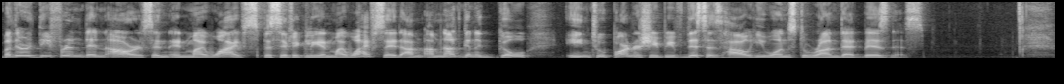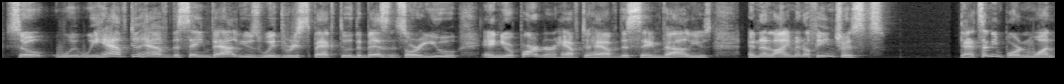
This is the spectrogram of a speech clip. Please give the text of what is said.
but they're different than ours and, and my wife specifically and my wife said i'm, I'm not going to go into partnership if this is how he wants to run that business. So we, we have to have the same values with respect to the business, or you and your partner have to have the same values. An alignment of interests. That's an important one.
